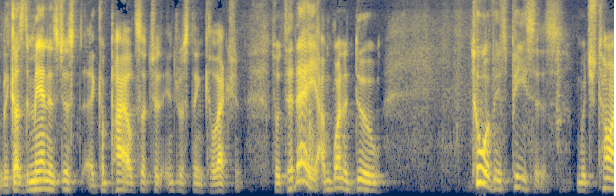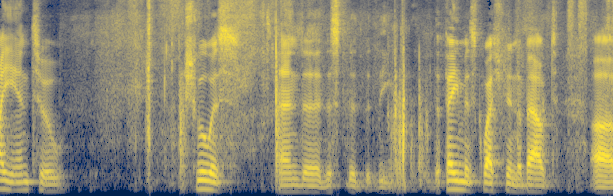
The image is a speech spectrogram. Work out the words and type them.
because the man has just uh, compiled such an interesting collection. So today I'm going to do two of his pieces, which tie into Shavuos and uh, this, the, the, the, famous question about uh,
